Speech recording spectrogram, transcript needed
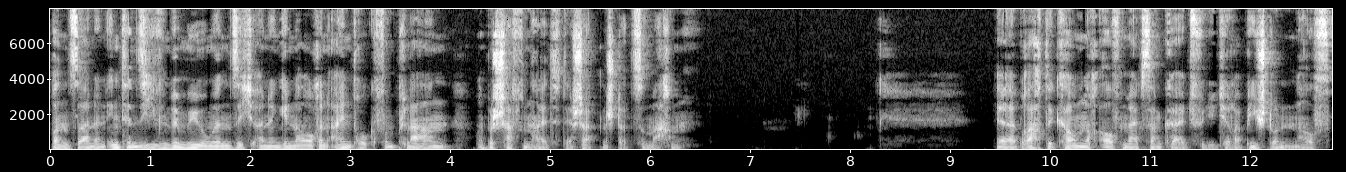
und seinen intensiven Bemühungen, sich einen genaueren Eindruck vom Plan und Beschaffenheit der Schattenstadt zu machen. Er brachte kaum noch Aufmerksamkeit für die Therapiestunden auf,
